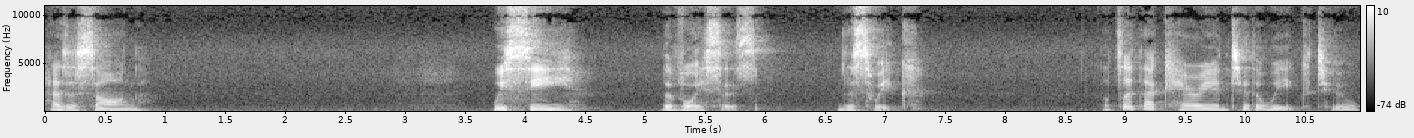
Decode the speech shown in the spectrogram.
has a song. We see the voices this week. Let's let that carry into the week too.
